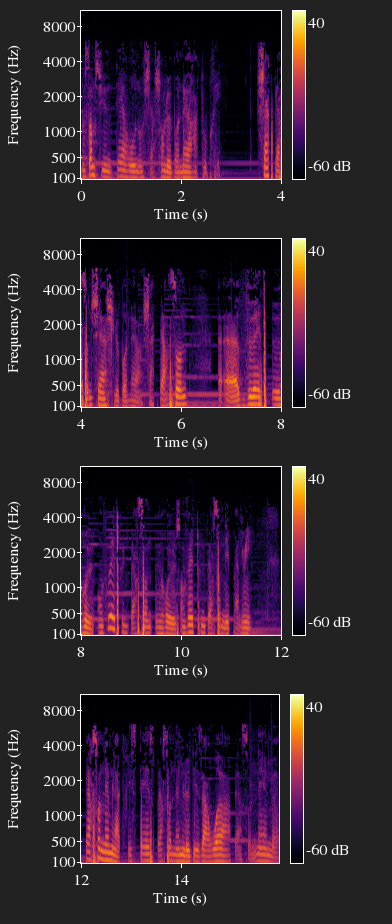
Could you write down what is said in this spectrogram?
nous sommes sur une terre où nous cherchons le bonheur à tout prix. Chaque personne cherche le bonheur. Chaque personne euh, euh, veut être heureux. On veut être une personne heureuse. On veut être une personne épanouie. Personne n'aime la tristesse. Personne n'aime le désarroi. Personne n'aime euh,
